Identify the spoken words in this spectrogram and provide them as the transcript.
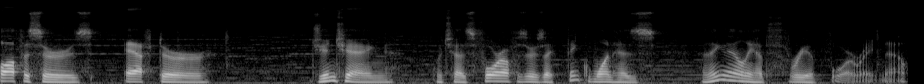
officers after Jincheng, which has four officers. I think one has, I think they only have three of four right now.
